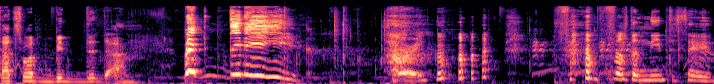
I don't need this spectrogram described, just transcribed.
That's what. Be, did, um, Big Diddy! Sorry. I felt the need to it.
